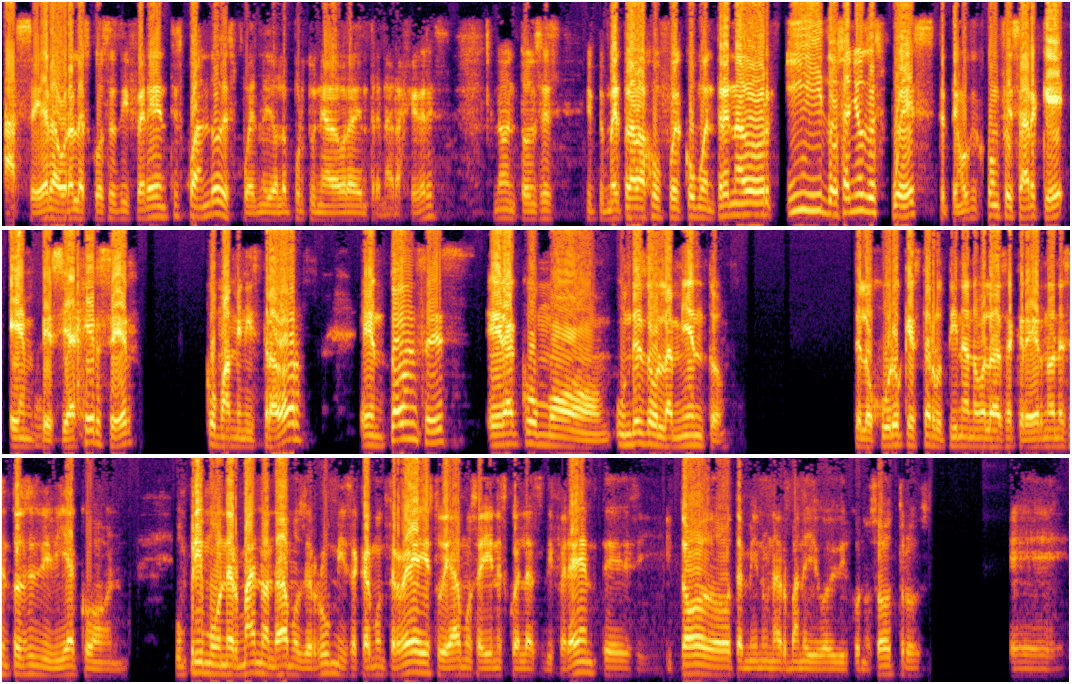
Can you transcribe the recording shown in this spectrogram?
hacer ahora las cosas diferentes cuando después me dio la oportunidad ahora de entrenar ajedrez, ¿no? Entonces, mi primer trabajo fue como entrenador y dos años después, te tengo que confesar que empecé a ejercer como administrador. Entonces, era como un desdoblamiento. Te lo juro que esta rutina no me la vas a creer, ¿no? En ese entonces vivía con un primo, un hermano, andábamos de roomies acá en Monterrey, estudiábamos ahí en escuelas diferentes y, todo. También una hermana llegó a vivir con nosotros. Eh,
